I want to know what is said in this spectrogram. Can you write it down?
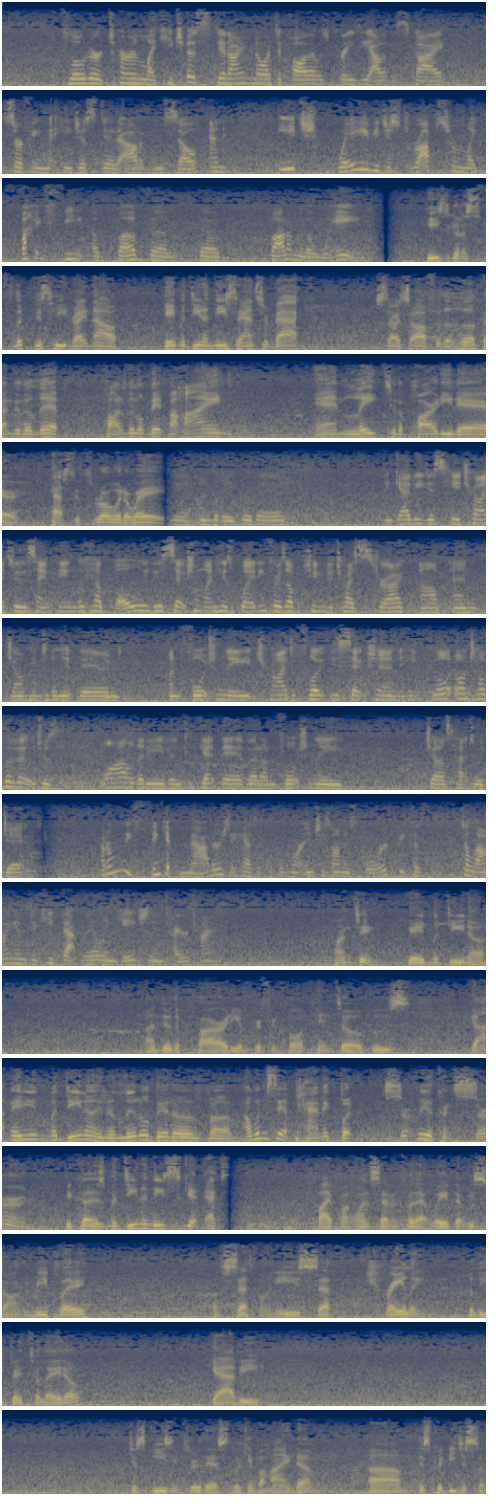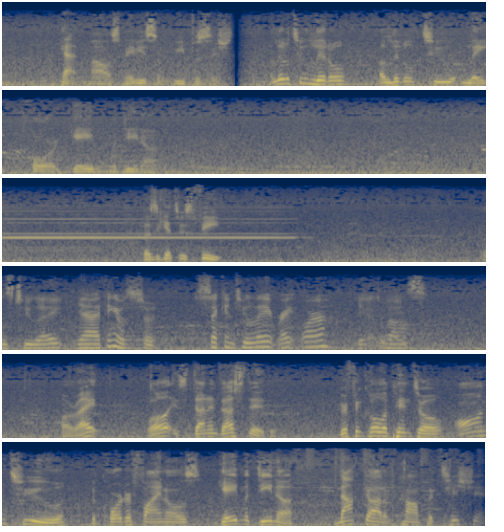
floater turn like he just did. I don't even know what to call it. That was crazy out of the sky surfing that he just did out of himself. And each wave, he just drops from like five feet above the, the bottom of the wave. He's going to flip this heat right now. Gabe Medina needs to answer back. Starts off with a hook under the lip. Caught a little bit behind and late to the party there. Has to throw it away. Yeah, unbelievable there. And Gabby just here tried to do the same thing. Look how boldly this section went. He was waiting for his opportunity to try to strike up and jump into the lip there. And unfortunately tried to float this section. He got on top of it, which was wild that he even could get there, but unfortunately just had to eject. I don't really think it matters that he has a couple more inches on his board because it's allowing him to keep that rail engaged the entire time. Hunting, Gabe Medina under the priority of Griffin Colapinto, who's got maybe Medina in a little bit of, um, I wouldn't say a panic, but certainly a concern because Medina needs to get X 5.17 for that wave that we saw in the replay of Seth Moniz. Seth trailing Filipe Toledo. Gabby just easing through this, looking behind him. Um, this could be just some cat and mouse, maybe some reposition. A little too little, a little too late for Gabe Medina. Does he get to his feet? It was too late. Yeah, I think it was a second too late, right, Laura? Yeah, it was. All right. Well, it's done and dusted. Griffin Colapinto on to the quarterfinals. Gabe Medina knocked out of competition.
